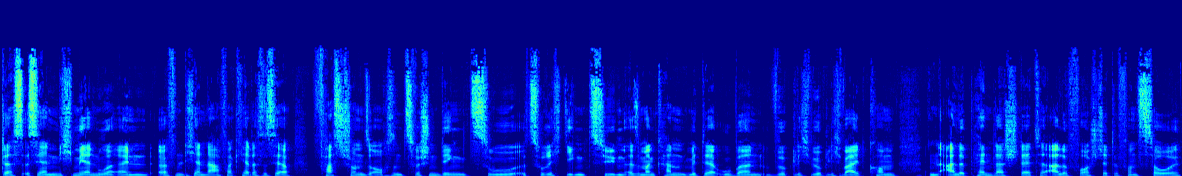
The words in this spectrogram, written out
Das ist ja nicht mehr nur ein öffentlicher Nahverkehr, das ist ja fast schon so auch so ein Zwischending zu, zu richtigen Zügen. Also man kann mit der U-Bahn wirklich, wirklich weit kommen in alle Pendlerstädte, alle Vorstädte von Seoul.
